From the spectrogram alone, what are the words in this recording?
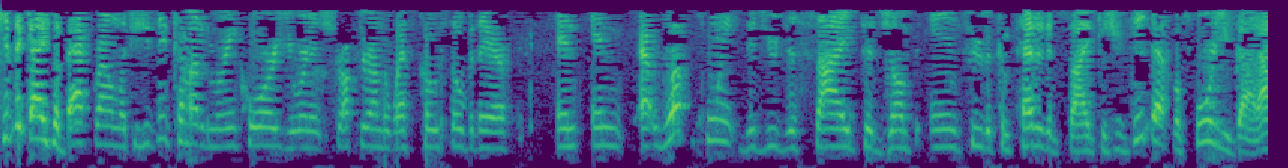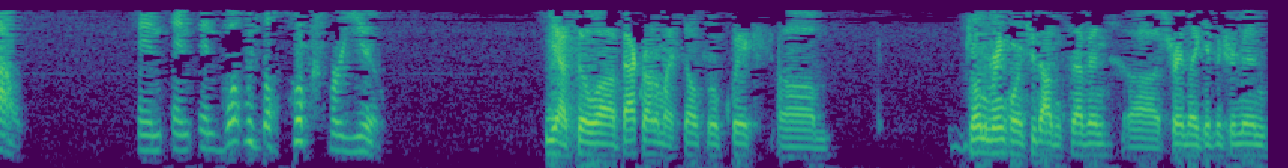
give the guys a background, like you did come out of the Marine Corps, you were an instructor on the West Coast over there, and and at what point did you decide to jump into the competitive side? Because you did that before you got out, and and and what was the hook for you? Yeah, so, uh, background on myself real quick. Um, Joined the Marine Corps in 2007, uh, straight leg infantryman.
